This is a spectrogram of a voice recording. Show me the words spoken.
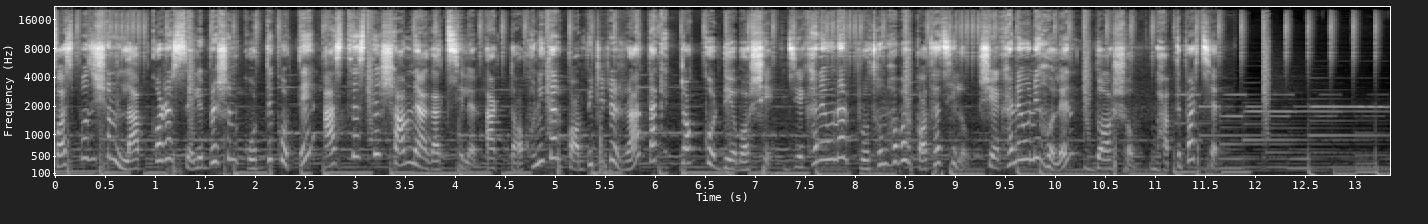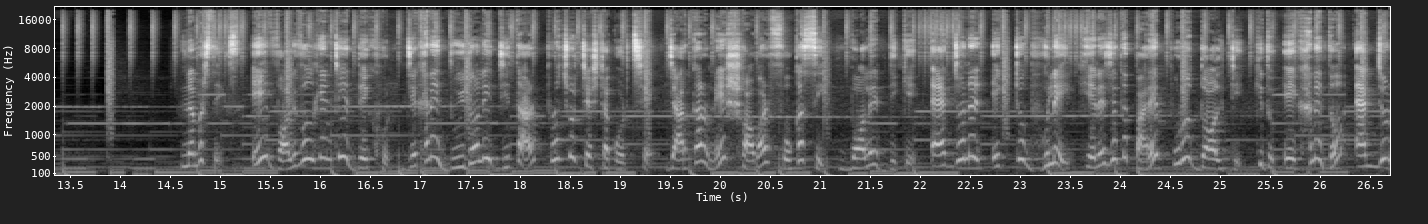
ফার্স্ট পজিশন লাভ করার সেলিব্রেশন করতে করতে আস্তে আস্তে সামনে আগাচ্ছিলেন। আর তখনই তার কম্পিটিটররা তাকে টক্কর দিয়ে বসে। যেখানে ওনার প্রথম হবার কথা ছিল, সেখানে উনি হলেন দশম। ভাবতে পারছেন? নাম্বার সিক্স এই ভলিবল গেমটি দেখুন, যেখানে দুই দলই জিতার প্রচুর চেষ্টা করছে, যার কারণে সবার ফোকাসই বলের দিকে। একজনের একটু ভুলেই হেরে যেতে পারে পুরো দলটি, কিন্তু এখানে তো একজন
